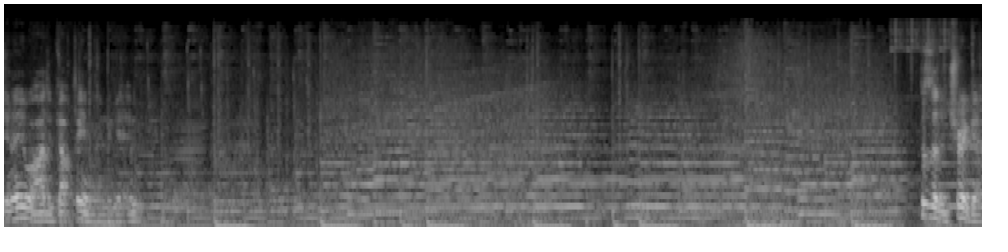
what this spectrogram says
Do you know what? I had a gut feeling we're going to get him. Because of the trigger.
